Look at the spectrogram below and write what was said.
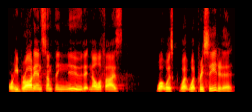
or he brought in something new that nullifies what, was, what, what preceded it.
